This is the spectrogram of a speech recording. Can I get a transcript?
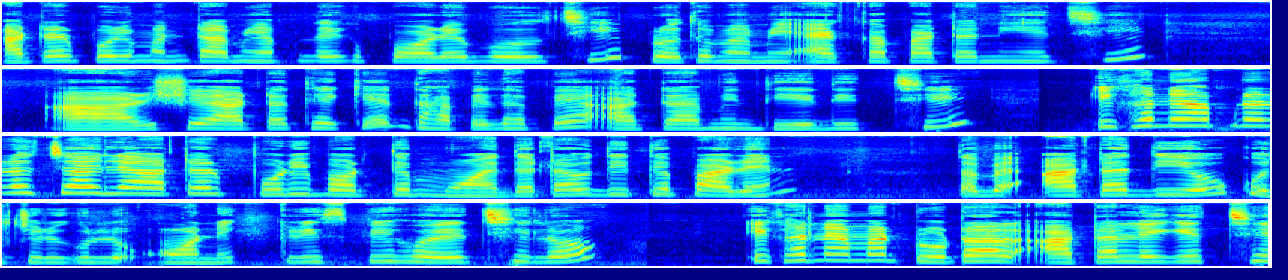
আটার পরিমাণটা আমি আপনাদেরকে পরে বলছি। প্রথমে আমি এক কাপ আটা নিয়েছি আর সে আটা থেকে ধাপে ধাপে আটা আমি দিয়ে দিচ্ছি। এখানে আপনারা চাইলে আটার পরিবর্তে ময়দাটাও দিতে পারেন, তবে আটা দিয়েও কচুরিগুলো অনেক ক্রিস্পি হয়েছিল। এখানে আমার টোটাল আটা লেগেছে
